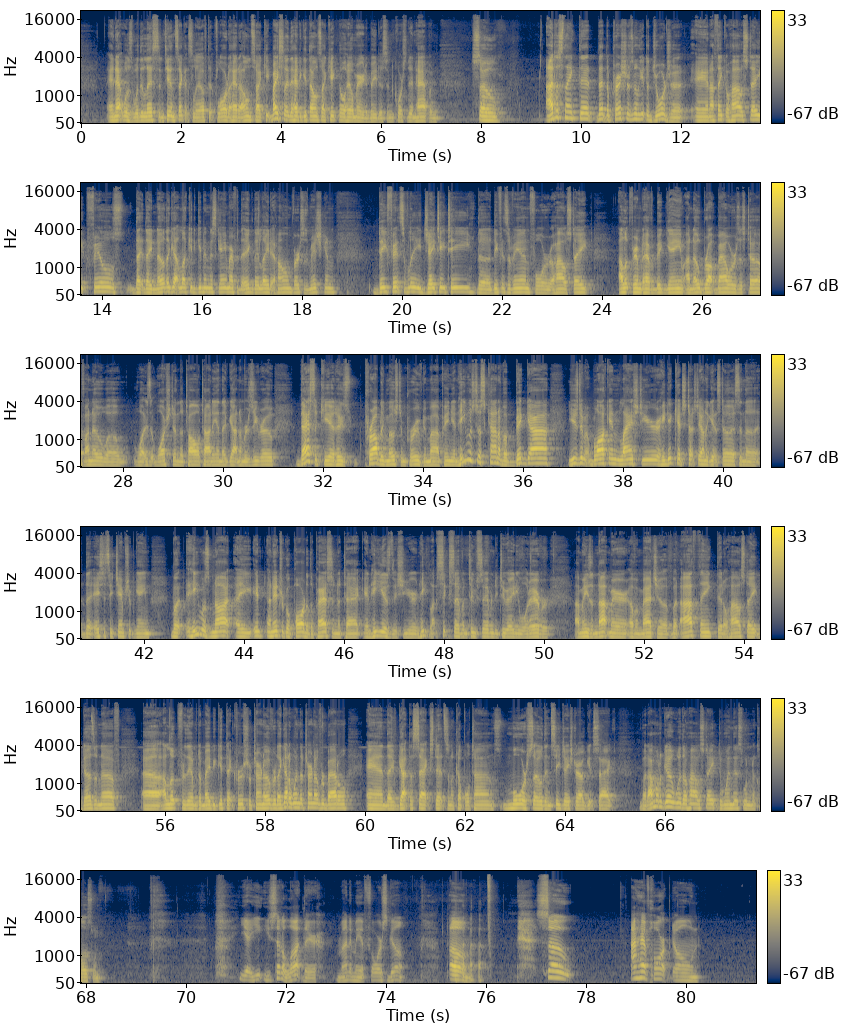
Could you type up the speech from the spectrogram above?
and that was with less than 10 seconds left. That Florida had an onside kick. Basically, they had to get the onside kick, throw a hail mary to beat us, and of course, it didn't happen. So I just think that, that the pressure is going to get to Georgia, and I think Ohio State feels that they know they got lucky to get in this game after the egg they laid at home versus Michigan. Defensively, JTT, the defensive end for Ohio State, I look for him to have a big game. I know Brock Bowers is tough. I know uh, what is it, Washington, the tall tight end. They've got number zero. That's a kid who's probably most improved in my opinion. He was just kind of a big guy Used him at blocking last year. He did catch a touchdown against us in the, the SEC championship game, but he was not a an integral part of the passing attack, and he is this year. And he's like 6'7", 270, 280, whatever. I mean, he's a nightmare of a matchup. But I think that Ohio State does enough. Uh, I look for them to maybe get that crucial turnover. They got to win the turnover battle, and they've got to sack Stetson a couple of times, more so than C.J. Stroud gets sacked. But I'm going to go with Ohio State to win this one in a close one. Yeah, you, you said a lot there. Reminded me of Forrest Gump. Um, so I have harped on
